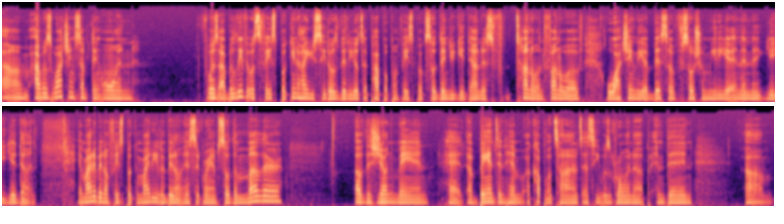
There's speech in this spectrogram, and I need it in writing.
um, I was watching something on was I believe it was Facebook. You know how you see those videos that pop up on Facebook. So then you get down this f- tunnel and funnel of watching the abyss of social media, and then you, you're done. It might have been on Facebook. It might even been on Instagram. So the mother of this young man had abandoned him a couple of times as he was growing up, and then um,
